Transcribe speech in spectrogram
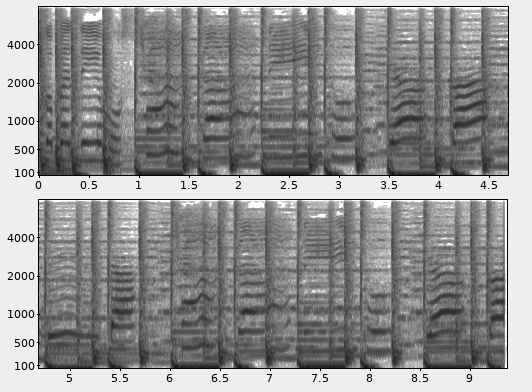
toca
